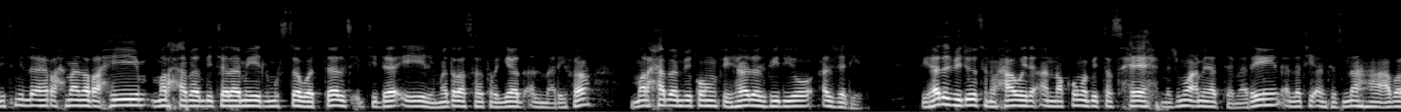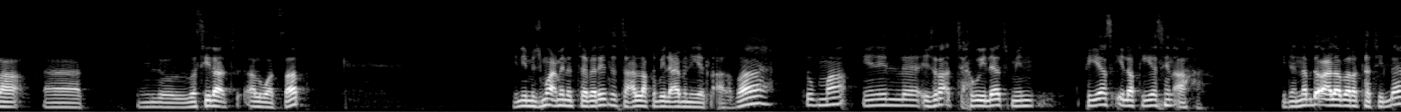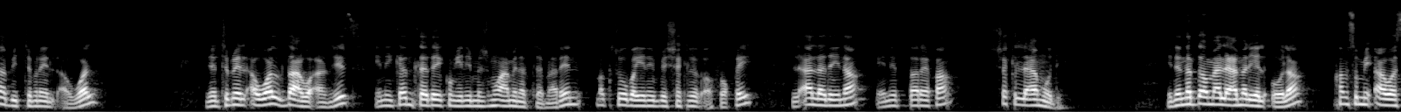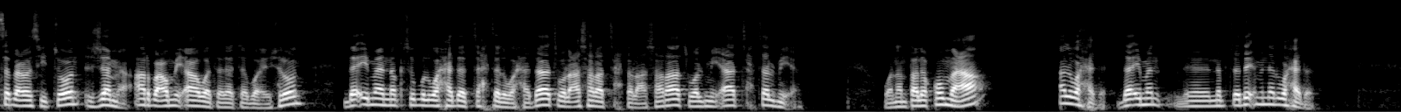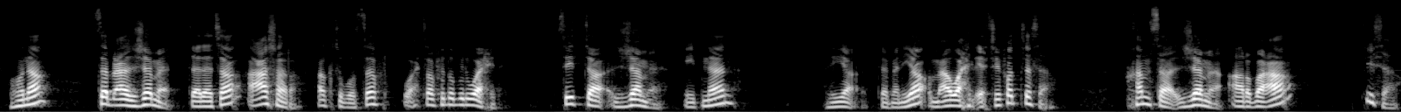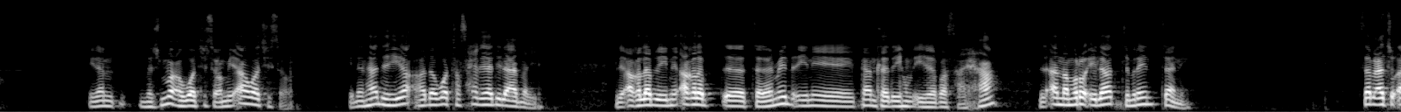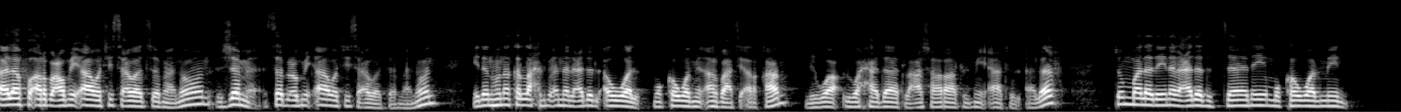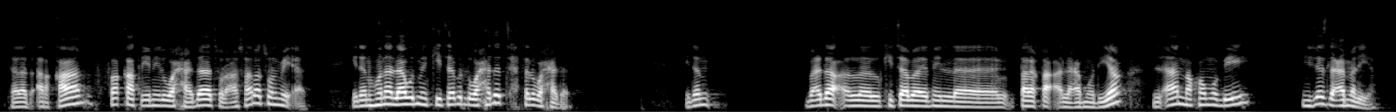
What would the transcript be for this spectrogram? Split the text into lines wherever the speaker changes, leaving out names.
بسم الله الرحمن الرحيم مرحبا بتلاميذ المستوى الثالث ابتدائي لمدرسة رياض المعرفة مرحبا بكم في هذا الفيديو الجديد في هذا الفيديو سنحاول أن نقوم بتصحيح مجموعة من التمارين التي أنجزناها عبر آه، وسيلة الواتساب يعني مجموعة من التمارين تتعلق بالعمليات الأرباع ثم يعني إجراء التحويلات من قياس إلى قياس آخر إذا نبدأ على بركة الله بالتمرين الأول إذا التمرين الأول ضع وأنجز يعني كانت لديكم يعني مجموعة من التمارين مكتوبة يعني بالشكل الأفقي الآن لدينا يعني الطريقة الشكل العمودي إذا نبدأ مع العملية الأولى. 567 جمع 423 دائما نكتب الوحدات تحت الوحدات والعشرات تحت العشرات والمئات تحت المئات. وننطلق مع الوحدات. دائما آه، نبتدئ من الوحدات. هنا سبعة جمع ثلاثة عشرة. أكتب الصفر وأحتفظ بالواحد. ستة جمع اثنان هي ثمانية مع واحد الاحتفاظ تسعة. خمسة جمع أربعة تسعة. إذا المجموع هو تسعمائة وتسعون. إذا هذه هي هذا هو تصحيح لهذه العملية. لأغلب يعني أغلب التلاميذ يعني كانت لديهم الإجابة صحيحة. الآن نمر إلى التمرين الثاني سبعة آلاف وأربعمائة وتسعة وثمانون جمع سبعمائة وتسعة وثمانون. إذا هناك نلاحظ بأن العدد الأول مكون من أربعة أرقام اللي هو الوحدات العشرات المئات والآلاف ثم لدينا العدد الثاني مكون من ثلاث أرقام فقط يعني الوحدات والعشرات والمئات. إذا هنا لابد من كتابة الوحدات تحت الوحدات. إذا بعد الكتابة يعني الطريقة العمودية الآن نقوم بإنجاز العملية.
